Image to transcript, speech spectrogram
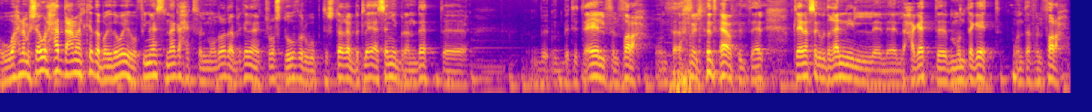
هو إحنا مش أول حد عمل كده by the way هو في ناس نجحت في الموضوع ده قبل كده يعني cross over وبتشتغل بتلاقي أسامي brandات آه، بتتقال في الفرح. وانت في البتاع بتتقال. بتلاقي نفسك بتغني لحاجات منتجات. وانت في الفرح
